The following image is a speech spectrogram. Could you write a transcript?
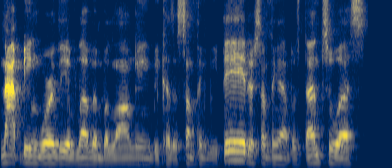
not being worthy of love and belonging because of something we did or something that was done to us.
